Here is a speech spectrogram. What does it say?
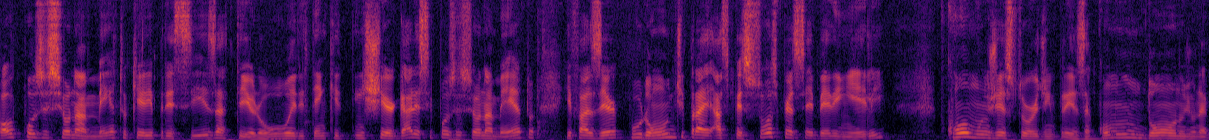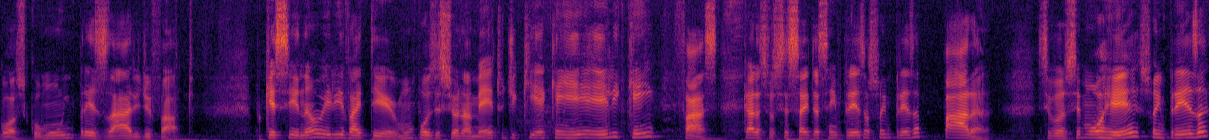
Qual o posicionamento que ele precisa ter, ou ele tem que enxergar esse posicionamento e fazer por onde para as pessoas perceberem ele como um gestor de empresa, como um dono de um negócio, como um empresário de fato. Porque senão ele vai ter um posicionamento de que é quem é ele quem faz. Cara, se você sair dessa empresa, sua empresa para. Se você morrer, sua empresa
